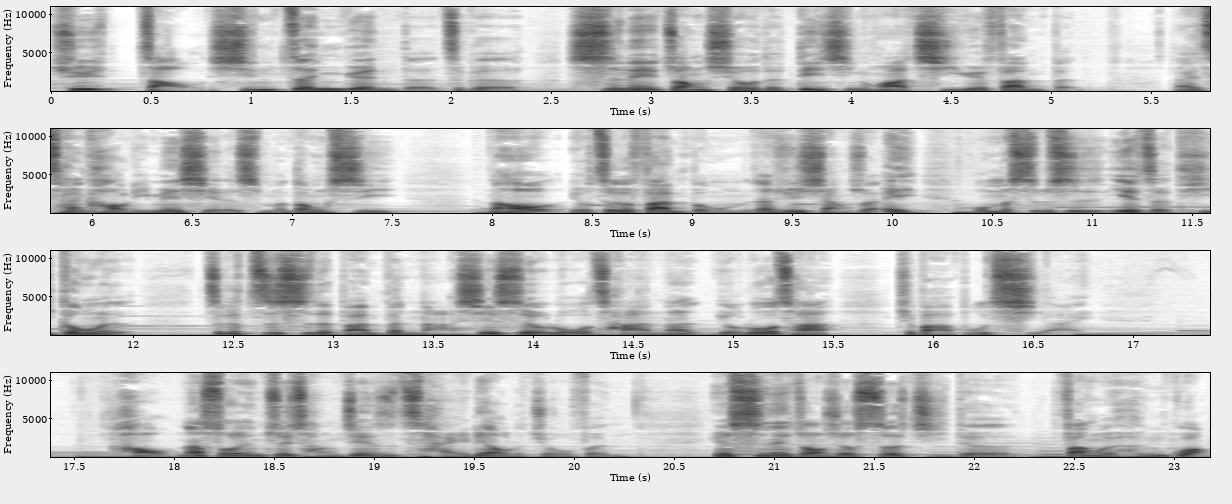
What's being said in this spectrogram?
去找行政院的这个室内装修的定型化契约范本来参考，里面写了什么东西。然后有这个范本，我们再去想说，哎，我们是不是业者提供了这个制式的版本，哪些是有落差？那有落差就把它补起来。好，那首先最常见的是材料的纠纷，因为室内装修涉及的范围很广，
